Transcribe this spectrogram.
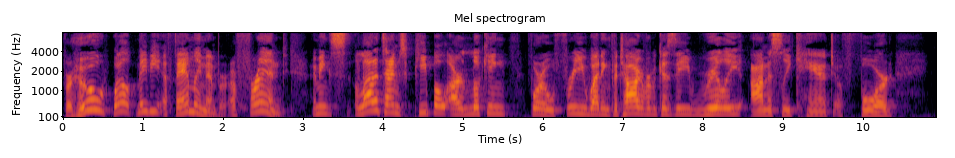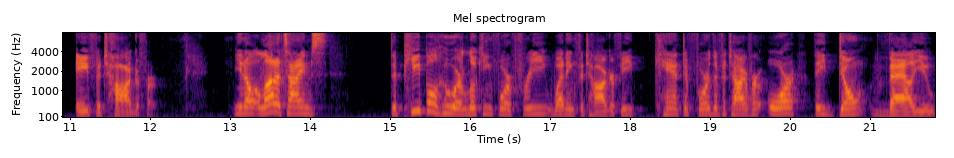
For who? Well, maybe a family member, a friend. I mean, a lot of times people are looking for a free wedding photographer because they really honestly can't afford a photographer. You know, a lot of times the people who are looking for free wedding photography can't afford the photographer or they don't value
